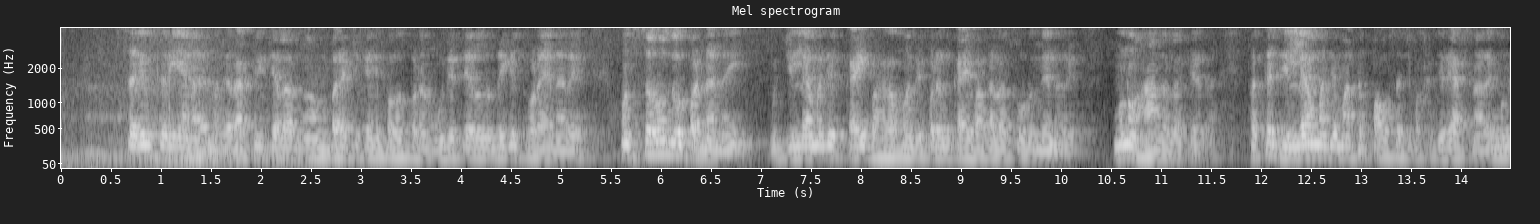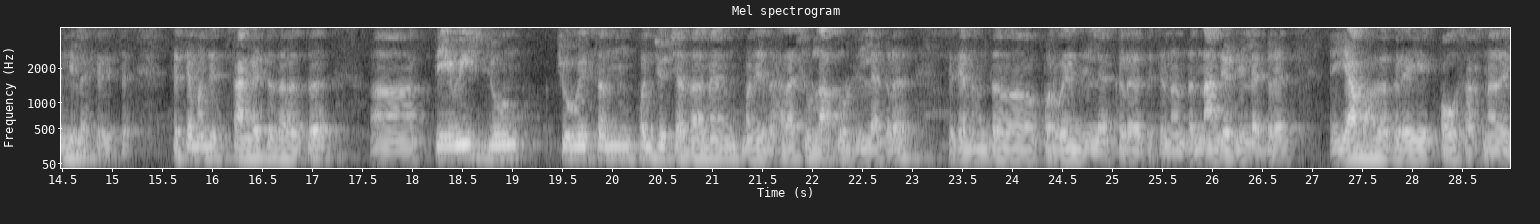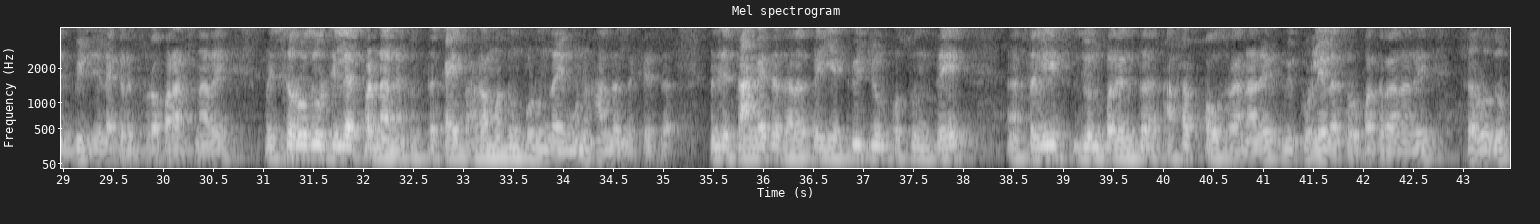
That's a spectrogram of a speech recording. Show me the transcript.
सरी उसरी येणार आहे. म्हणजे रात्रीच्याला त्याला बऱ्याच ठिकाणी पाऊस पडेल उद्या त्याला देखील थोडा येणार आहे. पण सर्व जो पडणार नाही. जिल्ह्यामध्ये काही भागामध्ये पडेल काही भागाला सोडून देणार आहे. म्हणून हा अंदाज लक्षात फक्त जिल्ह्यामध्ये मात्र पावसाची हजेरी असणार आहे म्हणून हे लक्षात येतं. त्याच्यामध्ये सांगायचं झालं तर तेवीस जून चोवीस आणि पंचवीसच्या दरम्यान म्हणजे धाराशिव लातूर जिल्ह्याकडं त्याच्यानंतर परभणी जिल्ह्याकडं त्याच्यानंतर नांदेड जिल्ह्याकडं या भागाकडे एक पाऊस असणार आहे बीड जिल्ह्याकडे थोडाफार असणार आहे. म्हणजे सर्वदूर जिल्ह्यात पडणार नाही फक्त काही भागामधून पडून जाईल म्हणून हा अंदाज लक्षात म्हणजे सांगायचं झालं तर एकवीस जून पासून ते सव्वीस जून पर्यंत असाच पाऊस राहणार आहे विखुरलेल्या स्वरूपाचा राहणार आहे सर्वदूर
